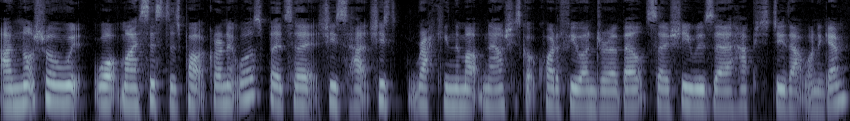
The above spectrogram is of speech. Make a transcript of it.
I'm not sure what my sister's park run it was, but uh, she's had she's racking them up now. She's got quite a few under her belt, so she was uh, happy to do that one again.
